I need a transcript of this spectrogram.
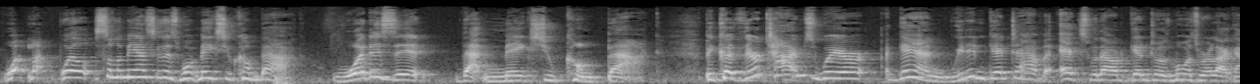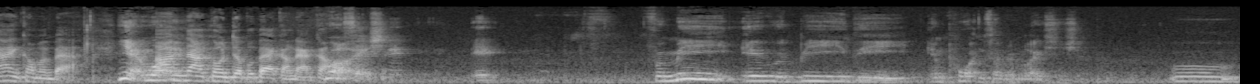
what? Well, so let me ask you this: What makes you come back? What is it that makes you come back? Because there are times where, again, we didn't get to have an ex without getting to those moments where we're like, I ain't coming back. Yeah, well, I'm not going to double back on that conversation. Well, it, it, for me, it would be the importance of the relationship. Mm.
